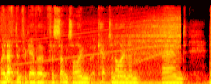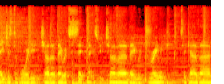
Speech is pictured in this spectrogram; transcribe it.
I left them together for some time, but kept an eye on them, and they just avoided each other. They would sit next to each other, they would drink together,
